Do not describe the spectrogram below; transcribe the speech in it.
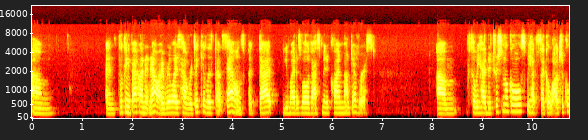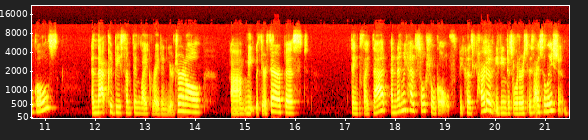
Um, and looking back on it now, I realize how ridiculous that sounds, but that you might as well have asked me to climb Mount Everest. Um, so we had nutritional goals, we had psychological goals, and that could be something like write in your journal, um, meet with your therapist, things like that. And then we had social goals because part of eating disorders is isolation,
